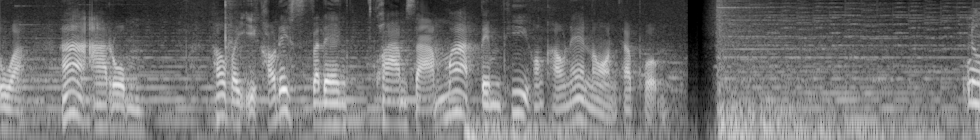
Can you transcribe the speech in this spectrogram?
ตัวห้าอารมณ์ เข้าไปอีกเขาได้แสดงความสามารถเต็มที่ของเขาแน่นอนครับผมหนู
